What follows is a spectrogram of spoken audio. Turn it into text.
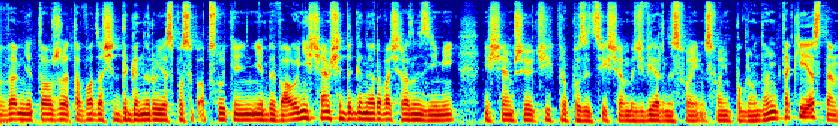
e, we mnie to, że ta władza się degeneruje w sposób absolutnie niebywały. Nie chciałem się degenerować razem z nimi, nie chciałem przyjąć ich propozycji, chciałem być wierny swoim, swoim poglądom i taki jestem.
